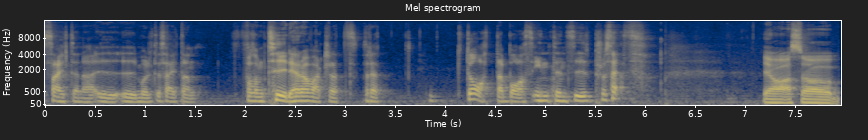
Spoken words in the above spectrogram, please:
sajterna i, i multisiten. Vad som tidigare har varit rätt, rätt databasintensiv process. Ja, alltså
